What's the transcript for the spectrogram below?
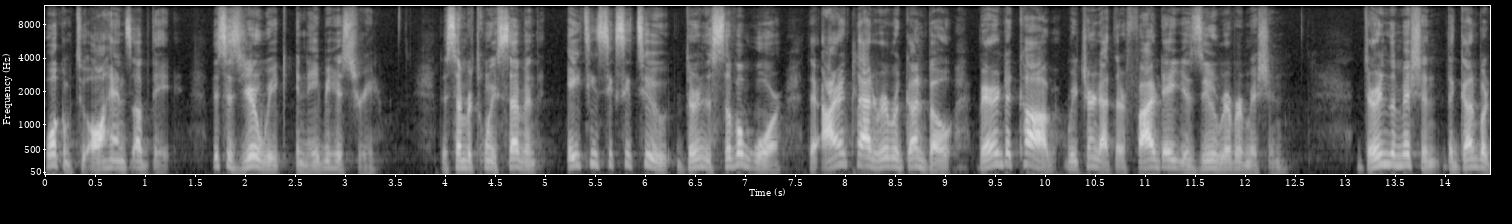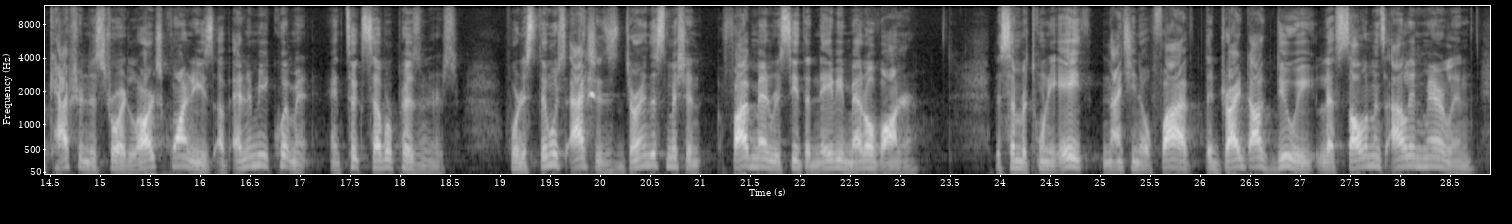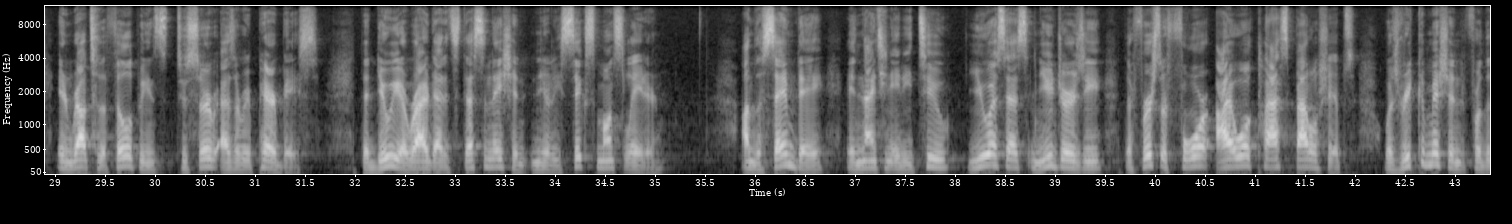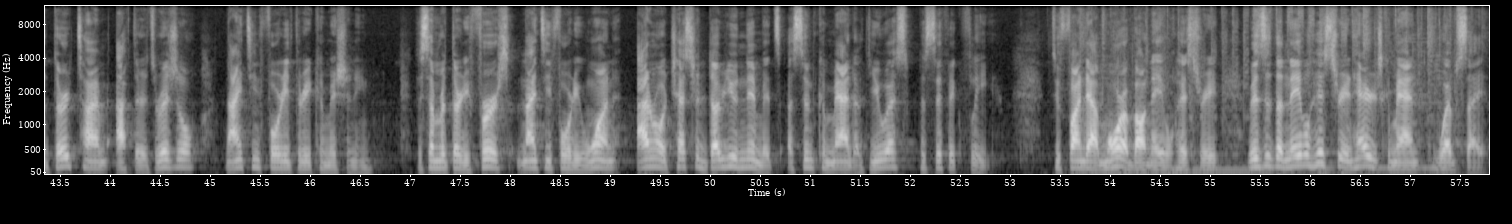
Welcome to All Hands Update. This is your week in Navy history. December 27, 1862, during the Civil War, the ironclad river gunboat Baron de Kalb returned after their five-day Yazoo River mission. During the mission, the gunboat captured and destroyed large quantities of enemy equipment and took several prisoners. For distinguished actions during this mission, five men received the Navy Medal of Honor. December 28, 1905, the dry dock Dewey left Solomon's Island, Maryland, en route to the Philippines to serve as a repair base. The Dewey arrived at its destination nearly six months later. On the same day, in 1982, USS New Jersey, the first of four Iowa-class battleships, was recommissioned for the third time after its original 1943 commissioning. December 31, 1941, Admiral Chester W. Nimitz assumed command of the U.S. Pacific Fleet. To find out more about naval history, visit the Naval History and Heritage Command website.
